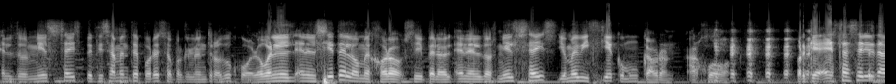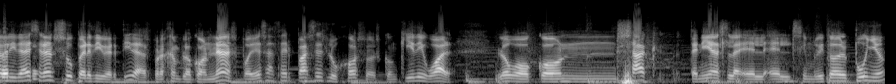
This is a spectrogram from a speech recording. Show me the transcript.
el 2006 precisamente por eso, porque lo introdujo. Luego en el, en el 7 lo mejoró, sí, pero en el 2006 yo me vicié como un cabrón al juego. Porque estas series de habilidades eran súper divertidas. Por ejemplo, con Nash podías hacer pases lujosos, con Kid igual. Luego con Shaq tenías el, el simbolito del puño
